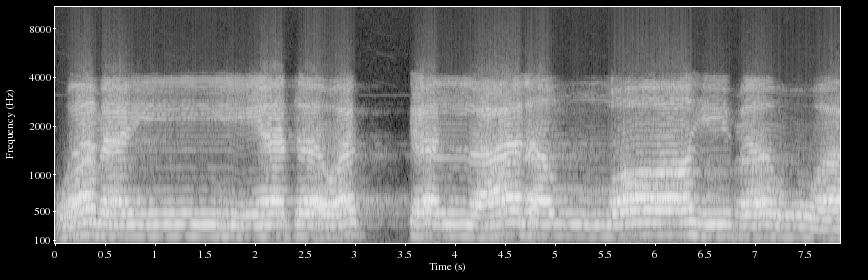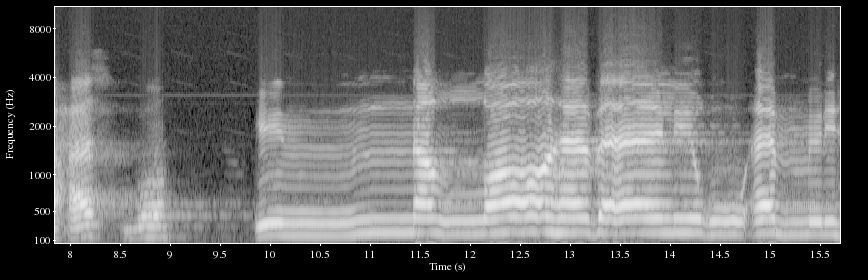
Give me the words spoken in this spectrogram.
ومن يتوكل على الله فهو حسبه. إن الله بالغ أمره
